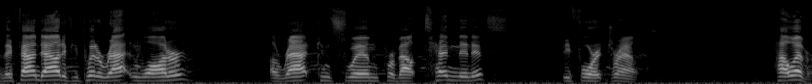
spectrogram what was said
And they found out if you put a rat in water, a rat can swim for about 10 minutes before it drowns. However,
